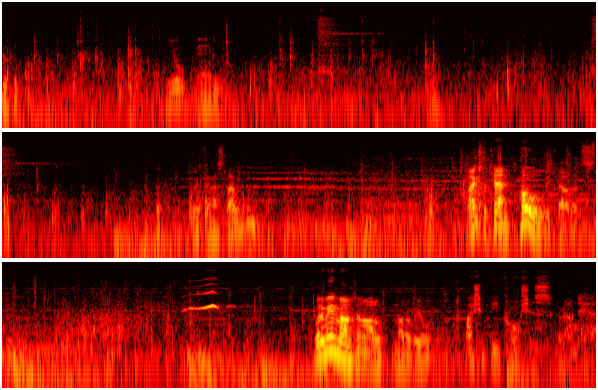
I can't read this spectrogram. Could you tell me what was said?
Stupid. You and you. Wait, can I slide with them? I actually can. Holy cow, that's stupid. What do you mean mountain not, not available? I should be cautious around here.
